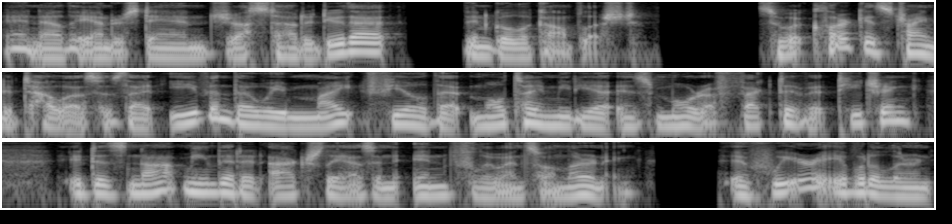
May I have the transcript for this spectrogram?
and now they understand just how to do that, then goal accomplished. So, what Clark is trying to tell us is that even though we might feel that multimedia is more effective at teaching, it does not mean that it actually has an influence on learning. If we are able to learn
